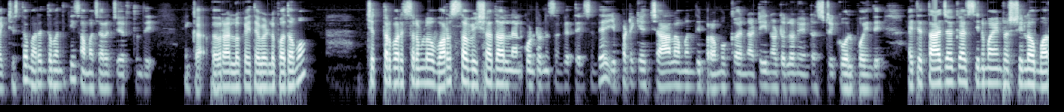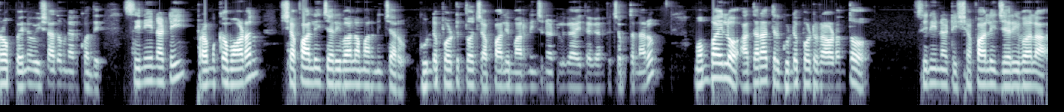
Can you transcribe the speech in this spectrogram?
లైక్ చేస్తే మరింత మందికి సమాచారం చేరుతుంది. ఇంకా వివరాల్లోకి అయితే వెళ్ళిపోదాము. చిత్ర పరిశ్రమలో వరుస విషాదాలు నెలకొంటున్న సంగతి తెలిసిందే. ఇప్పటికే చాలామంది ప్రముఖ నటీనటులను ఇండస్ట్రీ కోల్పోయింది. అయితే తాజాగా సినిమా ఇండస్ట్రీలో మరో పెను విషాదం నెలకొంది. సినీ నటి ప్రముఖ మోడల్ షఫాలి జరివాలా మరణించారు. గుండెపోటుతో చెప్పాలి మరణించినట్లుగా అయితే కనుక చెప్తున్నారు. ముంబైలో అర్ధరాత్రి గుండెపోటు రావడంతో సినీ నటి షఫాలి జరివాలా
